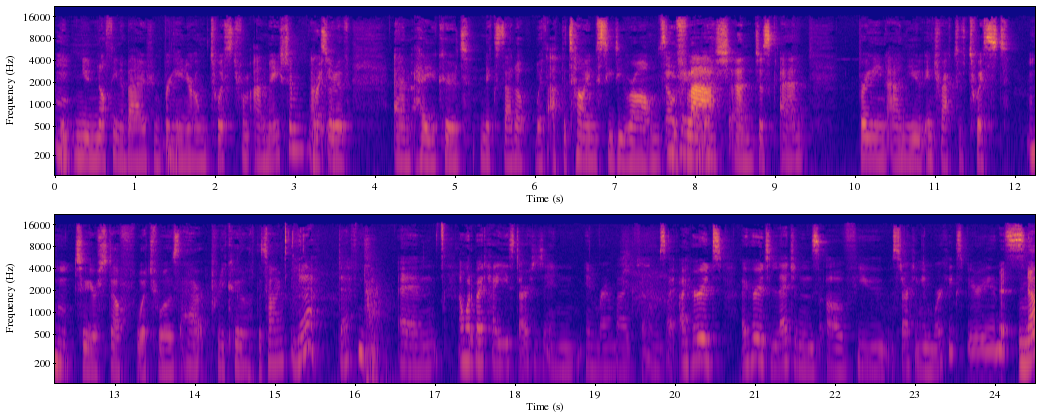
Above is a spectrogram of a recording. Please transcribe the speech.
I knew nothing about and bring in your own twist from animation and Right, sort of um, how you could mix that up with at the time CD-ROMs and Okay, Flash and just um, bringing a new interactive twist to your stuff, which was uh, pretty cool at the time. Yeah, definitely. Um, and what about how you started in in brown bag films? I, I heard I heard legends of you starting in work experience. No.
